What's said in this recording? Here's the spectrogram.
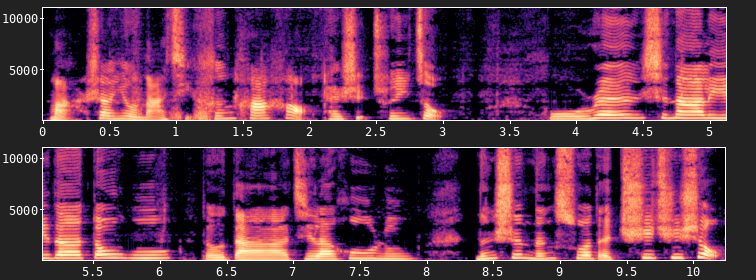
马上又拿起哼哈号开始吹奏。无论是哪里的动物，都打起了呼噜，能伸能缩的蛐蛐兽。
